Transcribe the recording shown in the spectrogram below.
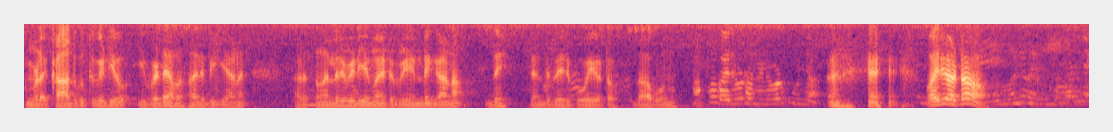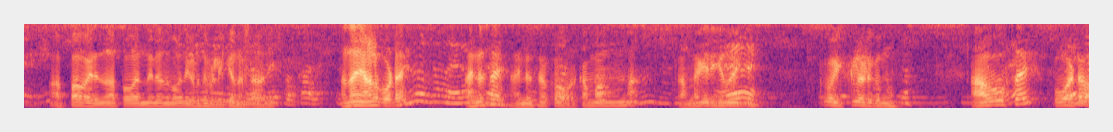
നമ്മുടെ കാതുകുത്ത് വീഡിയോ ഇവിടെ അവസാനിപ്പിക്കുകയാണ്. അടുത്ത നല്ലൊരു വീഡിയോയുമായിട്ട് വീണ്ടും കാണാം. ദേ രണ്ടുപേര് പോയി കേട്ടോ. ഇതാ പോന്നു. വരൂ കേട്ടോ. അപ്പ വരുന്നു. അപ്പ വന്നില്ലെന്ന് പറഞ്ഞ് ഇവിടുന്ന് വിളിക്കുന്നുണ്ടോ അതി എന്നാ ഞങ്ങൾ പോട്ടെ. അനുസേ അനുസൊക്കെ ഉറക്കം വന്ന കണ്ണൊക്കെ ഇരിക്കുന്നതൊക്കെ ആ ഊസേ പോവാട്ടോ.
